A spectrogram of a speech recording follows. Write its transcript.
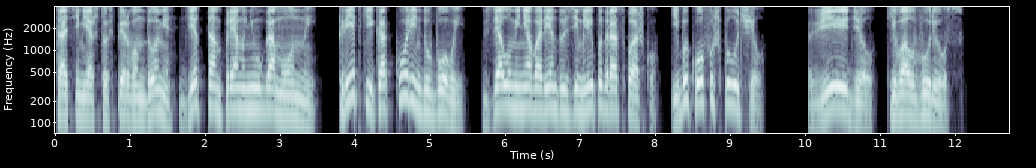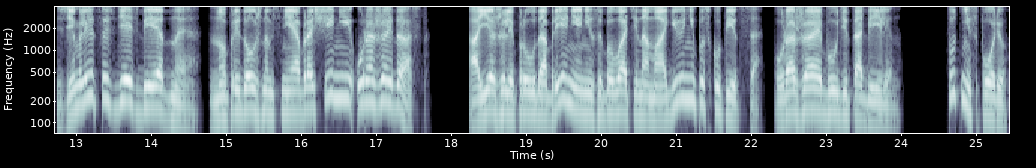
Та семья, что в первом доме, дед там прямо неугомонный, крепкий, как корень дубовый, взял у меня в аренду земли под распашку, и быков уж получил. Видел, кивал Вуриус. Землица здесь бедная, но при должном с ней обращении урожай даст. А ежели про удобрение не забывать и на магию не поскупиться, урожай будет обилен. Тут не спорю.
